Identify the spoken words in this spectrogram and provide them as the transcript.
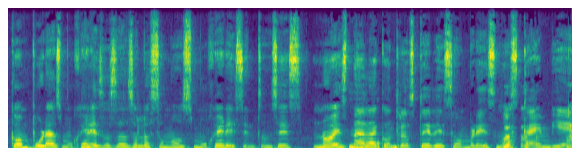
con puras mujeres, o sea, solo somos mujeres, entonces no es nada contra ustedes hombres, nos caen bien,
